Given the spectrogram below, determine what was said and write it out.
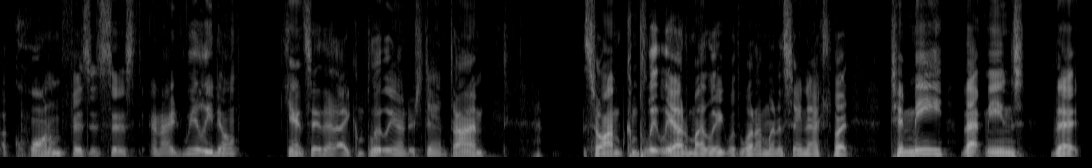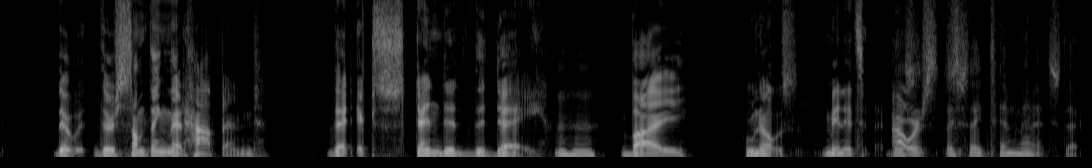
a quantum physicist, and I really don't can't say that I completely understand time. So I'm completely out of my league with what I'm going to say next. But to me, that means that there there's something that happened that extended the day mm-hmm. by who knows minutes, hours, Let's say 10 minutes, that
